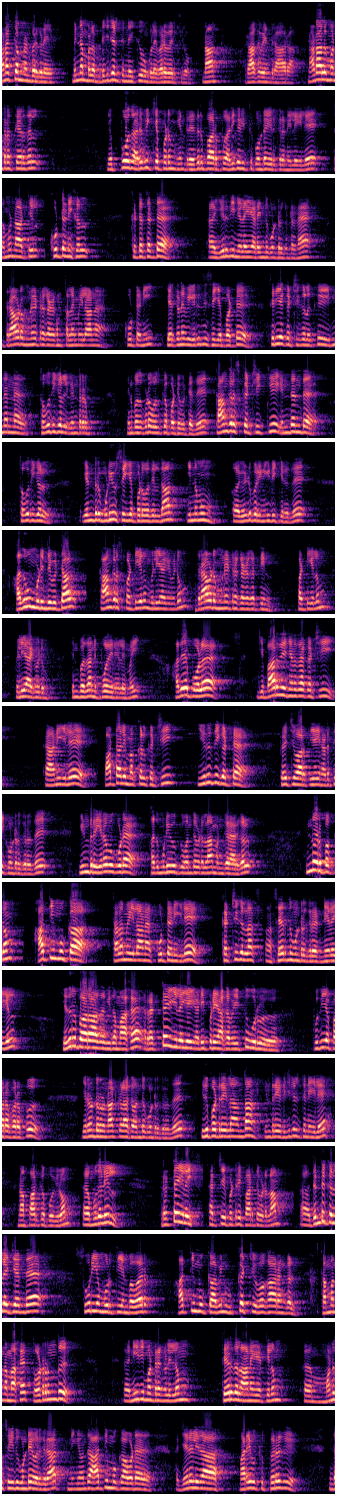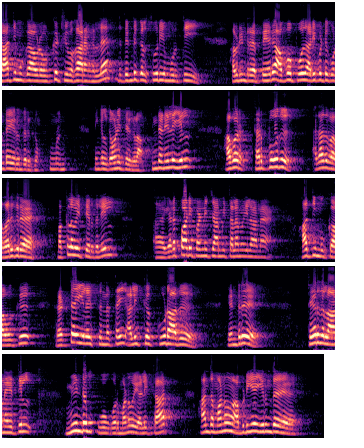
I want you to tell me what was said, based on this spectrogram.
வணக்கம் நண்பர்களே. மின்னம்பலம் டிஜிட்டல் திண்ணைக்கு உங்களை வரவேற்கிறோம். நான் ராகவேந்திர ஆரா. நாடாளுமன்ற தேர்தல் எப்போது அறிவிக்கப்படும் என்ற எதிர்பார்ப்பு அதிகரித்து கொண்டே இருக்கிற நிலையிலே தமிழ்நாட்டில் கூட்டணிகள் கிட்டத்தட்ட இறுதி நிலையை அடைந்து கொண்டிருக்கின்றன. திராவிட முன்னேற்ற கழகம் தலைமையிலான கூட்டணி ஏற்கனவே இறுதி செய்யப்பட்டு சிறிய கட்சிகளுக்கு இன்னென்ன தொகுதிகள் என்ற என்பது கூட ஒதுக்கப்பட்டு விட்டது. காங்கிரஸ் கட்சிக்கு எந்தெந்த தொகுதிகள் என்று முடிவு செய்யப்படுவதில் தான் இன்னமும் இழுபறி நீடிக்கிறது. அதுவும் முடிந்துவிட்டால் காங்கிரஸ் பட்டியலும் வெளியாகிவிடும். திராவிட முன்னேற்ற கழகத்தின் பட்டியலும் வெளியாகிவிடும் என்பதுதான் இப்போதைய நிலைமை. அதே போல் இங்கே பாரதிய ஜனதா கட்சி அணியிலே பாட்டாளி மக்கள் கட்சி இறுதிக்கட்ட பேச்சுவார்த்தையை நடத்தி கொண்டிருக்கிறது. இன்று இரவு கூட அது முடிவுக்கு வந்துவிடலாம் என்கிறார்கள். இன்னொரு பக்கம் அதிமுக தலைமையிலான கூட்டணியிலே கட்சிகள்லாம் சேர்ந்து கொண்டிருக்கிற நிலையில் எதிர்பாராத விதமாக இரட்டை இலையை அடிப்படையாக வைத்து ஒரு புதிய பரபரப்பு இரண்டொரு நாட்களாக வந்து கொண்டிருக்கிறது. இது பற்றியெல்லாம் தான் இன்றைய டிஜிட்டல் திணையிலே நாம் பார்க்க போகிறோம். முதலில் இரட்டை இலை சர்ச்சை பற்றி பார்த்து விடலாம். திண்டுக்கல்லை சேர்ந்த சூரியமூர்த்தி என்பவர் அதிமுகவின் உட்கட்சி விவகாரங்கள் சம்பந்தமாக தொடர்ந்து நீதிமன்றங்களிலும் தேர்தல் ஆணையத்திலும் மனு செய்து கொண்டே வருகிறார். நீங்கள் வந்து அதிமுகவோட ஜெயலலிதா மறைவுக்கு பிறகு இந்த அதிமுகவோட உட்கட்சி விவகாரங்களில் இந்த திண்டுக்கல் சூரியமூர்த்தி அப்படின்ற பேர் அவ்வப்போது அடிபட்டு கொண்டே இருந்திருக்கும். உங்கள் நீங்கள் கவனித்திருக்கலாம் இந்த நிலையில் அவர் தற்போது அதாவது வ- வருகிற மக்களவைத் தேர்தலில் எடப்பாடி பழனிசாமி தலைமையிலான அதிமுகவுக்கு இரட்டை இலை சின்னத்தை அளிக்கக்கூடாது என்று தேர்தல் ஆணையத்தில் மீண்டும் ஒரு மனுவை அளித்தார். அந்த மனு அப்படியே இருந்த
